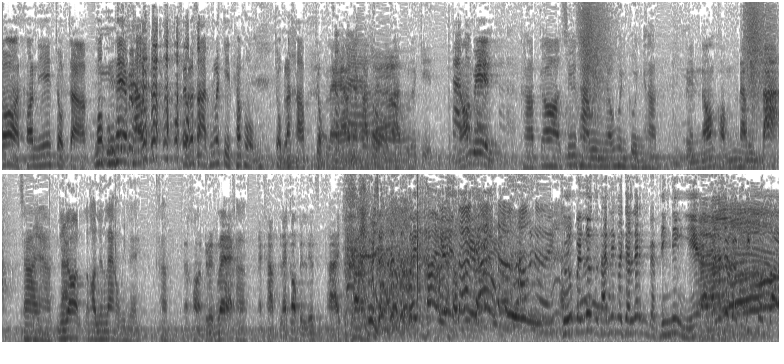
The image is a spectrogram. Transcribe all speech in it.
ก็ตอนนี้จบจากมกรุงเทพครับเศรษฐศาสตร์ธุรกิจครับผม จบแล้วครับ จบแล้วนะครับจเศรบษฐแล้วศาสตร์ธุรกิจค่ะน้องวิน ครับ ก็ชื่อทาวินเยาวพลกุลครับ เป็นน้องของนาวินต้า ใช่ครับ นี่ก็ละครเรื่องแรกของวินเลยครับ ละครเรื่องแรกครับ นะครับ แล้วก็เป็นเรื่องสุดท้ายที่ไม่ใช่ไม่ใช่ไม่ใช่แล้วเจอเขาเลย คือเป็นเรื่องสุดท้ายที่ก็จะเล่นแบบนิ่งๆอย่างนี้นะมันจะเล่นแบบพลิกบทบาท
